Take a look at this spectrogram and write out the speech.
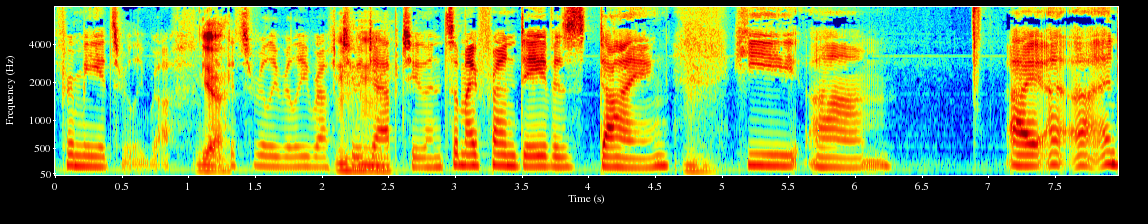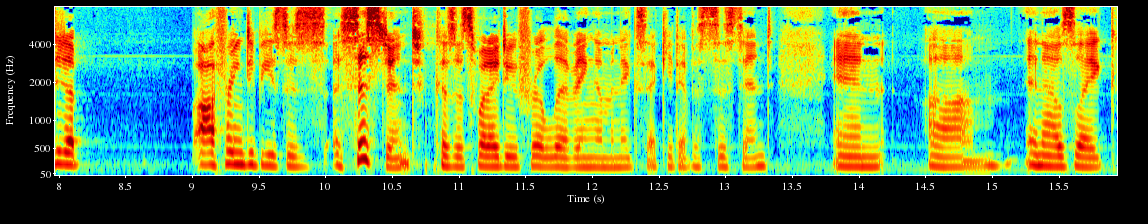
For me, it's really rough. Yeah. Like, it's really, really rough to adapt to. And so my friend Dave is dying. He, um, I, I ended up offering to be his assistant because that's what I do for a living. I'm an executive assistant, and um, and I was like,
